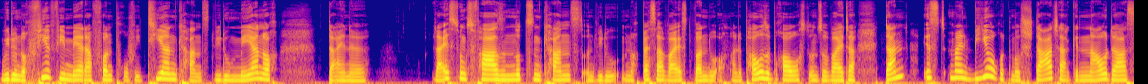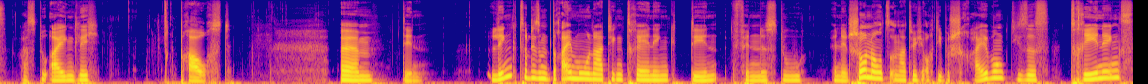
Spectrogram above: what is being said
wie du noch viel, viel mehr davon profitieren kannst, wie du mehr noch deine Leistungsphasen nutzen kannst und wie du noch besser weißt, wann du auch mal eine Pause brauchst und so weiter, dann ist mein Biorhythmus Starter genau das, was du eigentlich brauchst. Ähm, den Link zu diesem dreimonatigen Training, den findest du in den Shownotes und natürlich auch die Beschreibung dieses Trainings.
